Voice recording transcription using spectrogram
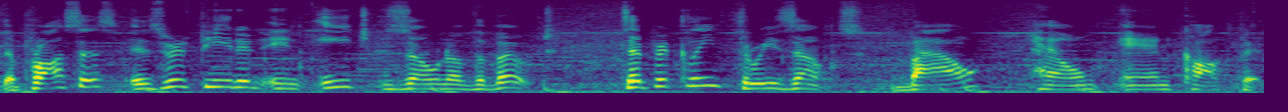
The process is repeated in each zone of the boat, typically three zones, bow, helm, and cockpit.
